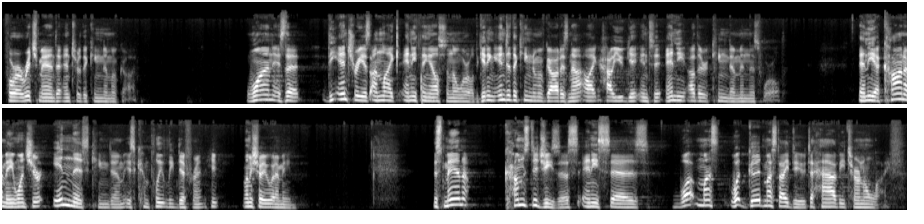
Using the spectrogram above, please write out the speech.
for a rich man to enter the kingdom of God. One is that the entry is unlike anything else in the world. Getting into the kingdom of God is not like how you get into any other kingdom in this world. And the economy, once you're in this kingdom, is completely different. Let me show you what I mean. This man comes to Jesus and he says, what, must, what good must I do to have eternal life?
